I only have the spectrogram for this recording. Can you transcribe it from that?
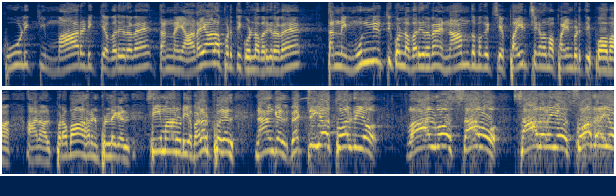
கூலிக்கு மாரடிக்க வருகிறவன் தன்னை அடையாளப்படுத்திக் கொள்ள வருகிறவன் தன்னை முன்னிறுத்திக் கொள்ள வருகிறவன் நாம் மகிழ்ச்சியை பயிற்சிகரமா பயன்படுத்தி போவான். ஆனால் பிரபாகரன் பிள்ளைகள் சீமானுடைய வளர்ப்புகள் நாங்கள் வெற்றியோ தோல்வியோ வாழ்வோ சாவோ சாதனையோ சோதனையோ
